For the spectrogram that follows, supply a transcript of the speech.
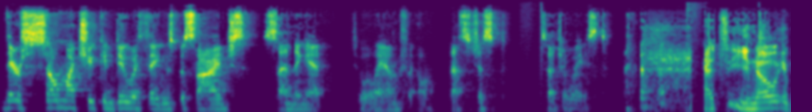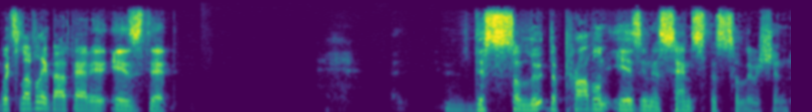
there's so much you can do with things besides sending it to a landfill. That's just such a waste. You know what's lovely about that is that the solu- the problem is in a sense the solution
